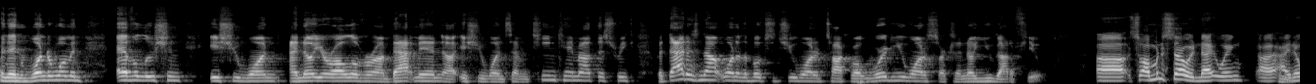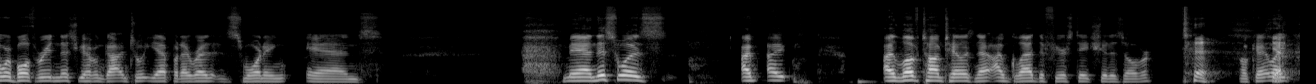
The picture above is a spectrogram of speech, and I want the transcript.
And then Wonder Woman Evolution issue one. I know you're all over on Batman. Uh, issue 117 came out this week, but that is not one of the books that you want to talk about. Where do you want to start? Because I know you got a few. Uh, so I'm going to start with Nightwing. Uh, hmm. I know we're both reading this. You haven't gotten to it yet, but I read it this morning, and man, this was I I I love Tom Taylor's net. I'm glad the Fear State shit is over. Okay, like yeah.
